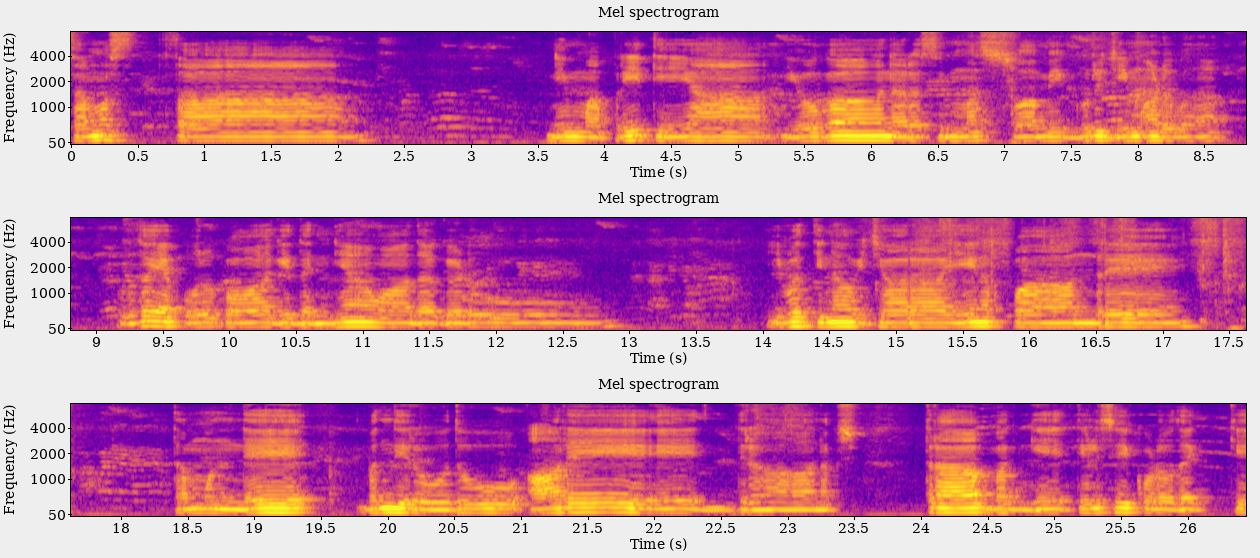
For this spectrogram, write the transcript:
ಸಮಸ್ತ ನಿಮ್ಮ ಪ್ರೀತಿಯ ಯೋಗ ನರಸಿಂಹಸ್ವಾಮಿ ಗುರುಜಿ ಮಾಡುವ ಹೃದಯಪೂರ್ವಕವಾಗಿ ಧನ್ಯವಾದಗಳು. ಇವತ್ತಿನ ವಿಚಾರ ಏನಪ್ಪ ಅಂದರೆ ತಮ್ಮ ಮುಂದೆ ಬಂದಿರುವುದು ಆರೇದ್ರ ನಕ್ಷತ್ರ ಬಗ್ಗೆ ತಿಳಿಸಿಕೊಡೋದಕ್ಕೆ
